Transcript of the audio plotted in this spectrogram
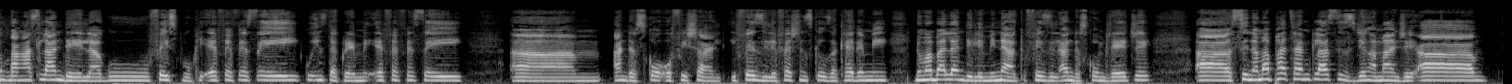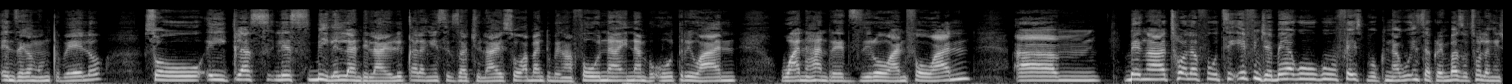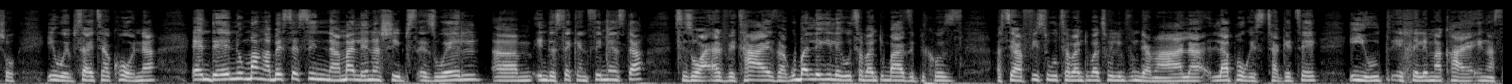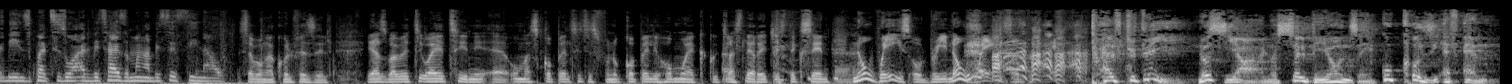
Bangasilandela ku Facebook FFSA ku Instagram FFSA um underscore official ifezile fashion skills academy noma balandele mina ke fezile underscore mdletshe. Uh sinama part time classes njengamanje uh enzeka ngomgqibelo. So iclass lesibili elilandelayo liqala nge6 July so abantu bengafona inumber 031 100 0141 um bengathola futhi if nje beya ku Facebook na ku Instagram bazothola ngisho iwebsite yakhona. And then uma ngabe sesinama learnerships as well um in the second semester sizwa advertise kubalekile ukuthi abantu bazi because asiyafisa ukuthi abantu bathole imfundo yamahala lapho ke sithagethe iyouth ehlele emakhaya engasebenzi but sizwa advertise mangabe sesinawo Siyabonga kakhulu Fezile. Yazi babethi wayethini uh, uma sikopela sithi sifuna ukukopela ihomework kwiclass le register kuseni. No ways Aubrey, no ways Aubrey. 12 to 3 noSiyano Selbionze ku Cozi FM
